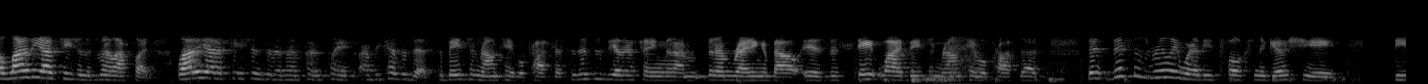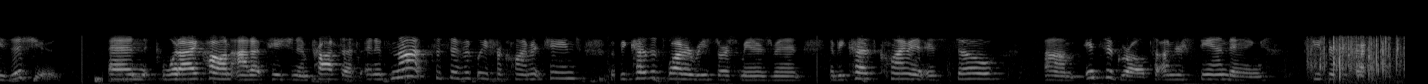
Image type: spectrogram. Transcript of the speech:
a lot of the adaptations, this is my last slide, a lot of the adaptations that have been put in place are because of this, the Basin Roundtable process. So this is the other thing that I'm, that I'm writing about, is the statewide Basin Roundtable process. This, this is really where these folks negotiate these issues. And what I call an adaptation in process, and it's not specifically for climate change, but because it's water resource management, and because climate is so, um, integral to understanding future projections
